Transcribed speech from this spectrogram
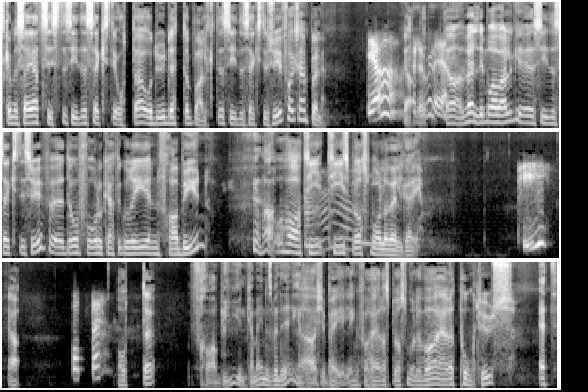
skal vi si at siste side 68, og du nettopp valgte side 67, for eksempel? Ja, Ja, prøver det. ja, veldig bra valg, eh, side 67. Eh, Da får du kategorien fra byen, og har ti, ti spørsmål å velge i. Ti? Ja. Åtte? Åtte. Fra byen. Hva menes med det? Jeg har ikke peiling, for her er spørsmålet hva er et punkthus? Et.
